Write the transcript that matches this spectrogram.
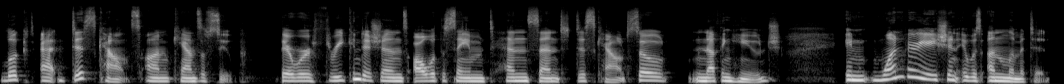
looked at discounts on cans of soup. There were three conditions, all with the same 10 cent discount, so nothing huge. In one variation, it was unlimited.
